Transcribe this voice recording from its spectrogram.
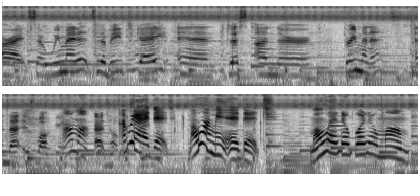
Alright, so we made it to the beach gate in just under three minutes, and that is walking Mama, at top. I made it. Mama made it. Mama, the brother, mom.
